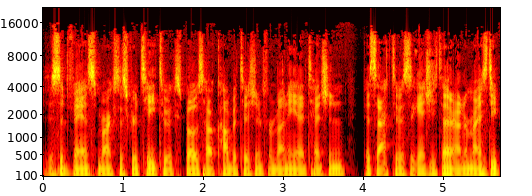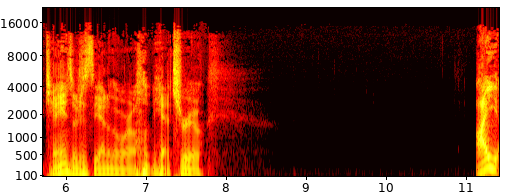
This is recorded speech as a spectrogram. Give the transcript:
this advanced Marxist critique to expose how competition for money and attention pits activists against each other, undermines deep chains, or just the end of the world? yeah, true. I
